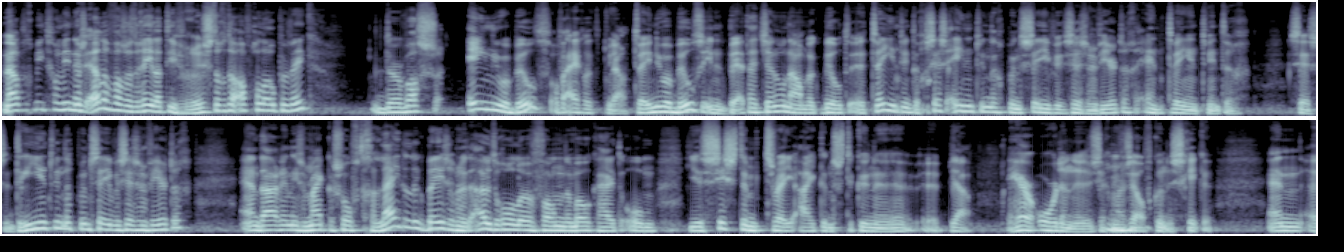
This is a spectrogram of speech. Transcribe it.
Nou, op het gebied van Windows 11 was het relatief rustig de afgelopen week. Er was één nieuwe build, of eigenlijk ja, twee nieuwe builds in het beta-channel, namelijk build eh, 22.621.746 en 22.623.746. En daarin is Microsoft geleidelijk bezig met het uitrollen van de mogelijkheid om je system tray icons te kunnen eh, ja, herordenen, zeg maar, Mhm. zelf kunnen schikken. En eh,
